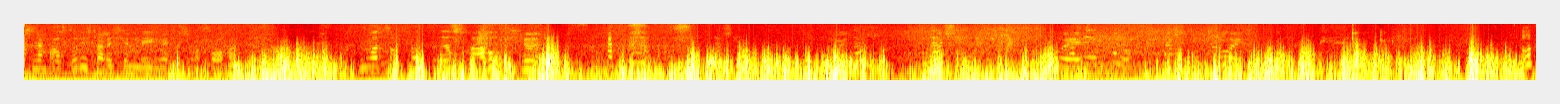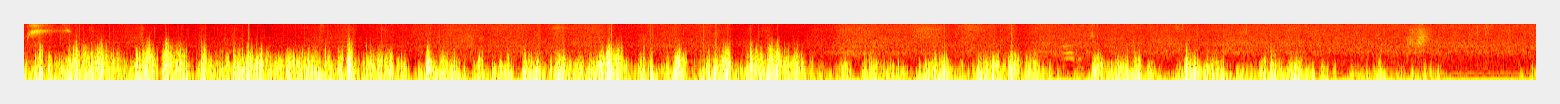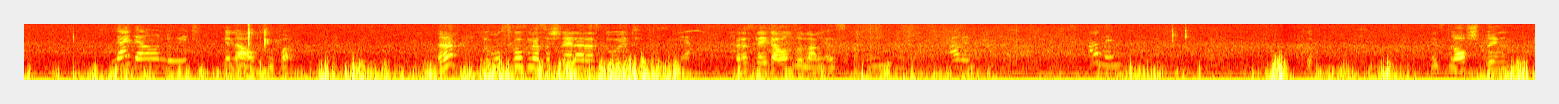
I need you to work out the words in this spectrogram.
draußen, dann brauchst du dich doch nicht hinlegen, wenn ich schon vorhabe. Gucken, dass du schneller das It, Ja. weil das Laydown so lang ist. Amen. Amen. Jetzt draufspringen.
